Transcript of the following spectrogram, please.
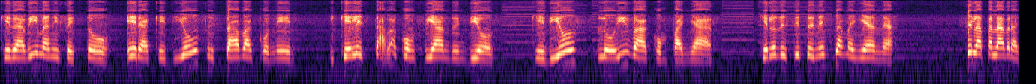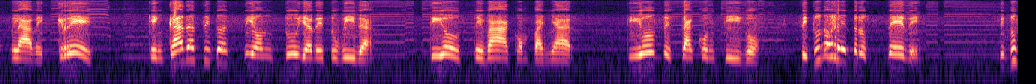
que David manifestó era que Dios estaba con él y que él estaba confiando en Dios, que Dios lo iba a acompañar. Quiero decirte en esta mañana, sé la palabra clave, crees que en cada situación tuya de tu vida, Dios te va a acompañar, Dios está contigo. Si tú no retrocedes, si tú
